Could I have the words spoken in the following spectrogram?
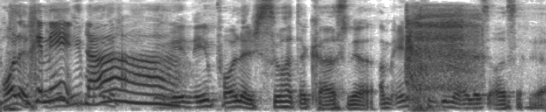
Polish, René, ja. Polish. René Polish, so hat der Kassen, ja. Am Ende kommt immer alles aus. Ja.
